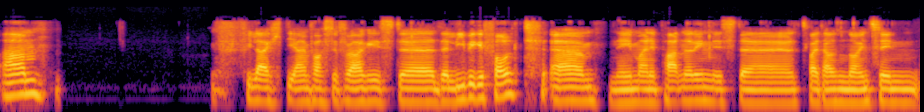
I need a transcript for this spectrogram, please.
Um, ähm, vielleicht die einfachste Frage ist äh, der Liebe gefolgt. Ähm, nee, meine Partnerin ist äh, 2019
